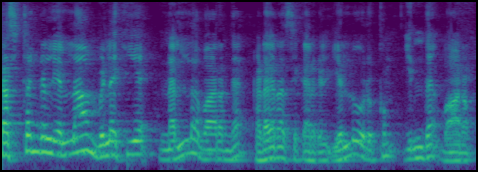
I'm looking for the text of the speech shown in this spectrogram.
கஷ்டங்கள் எல்லாம் விலகிய நல்ல வாரங்க கடகராசிக்காரர்கள் எல்லோருக்கும் இந்த வாரம்.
